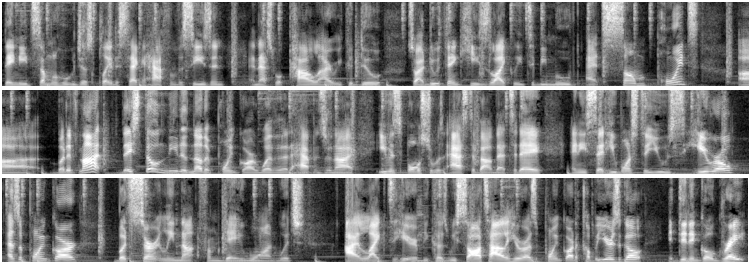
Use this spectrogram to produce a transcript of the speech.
They need someone who can just play the second half of a season, and that's what Kyle Lowry could do. So I do think he's likely to be moved at some point. Uh, but if not, they still need another point guard, whether that happens or not. Even Spoelstra was asked about that today, and he said he wants to use Herro as a point guard, but certainly not from day one, which I like to hear because we saw Tyler Herro as a point guard a couple years ago. It didn't go great.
